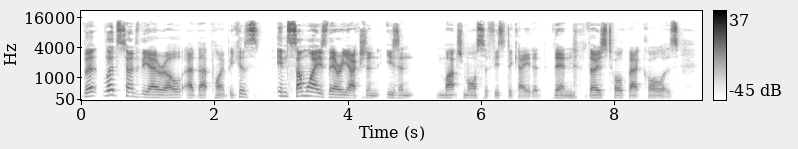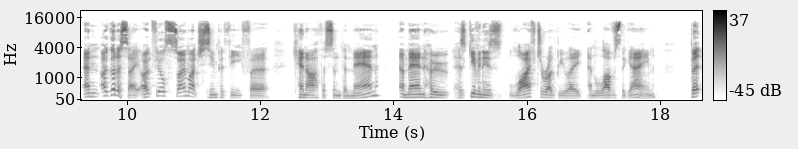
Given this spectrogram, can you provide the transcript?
but let's turn to the ARL at that point because in some ways their reaction isn't much more sophisticated than those talkback callers. And I got to say, I feel so much sympathy for Ken Arthurson, the man, a man who has given his life to rugby league and loves the game. But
